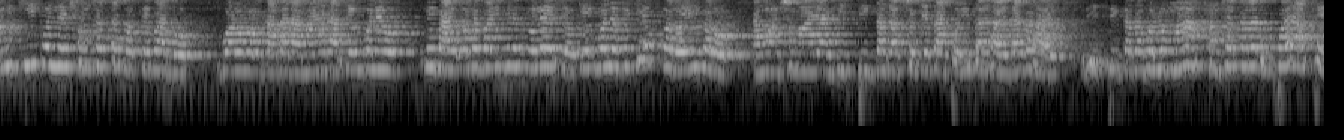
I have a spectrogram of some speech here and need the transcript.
আমি কি করলে সংসারটা করতে পারব? বড় বড় দাদারা, মায়েরা কেউ বলেও তুমি ওদের বাড়ি ছেড়ে চলে এসো। কেউ বলে, ওকে কেস করো, এই করো। এমন সময় এক ঋত্বিক দাদার সঙ্গে তার পরিচয় হয়, দেখা হয়। দাদা বলল মা, সংসার করার উপায় আছে?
